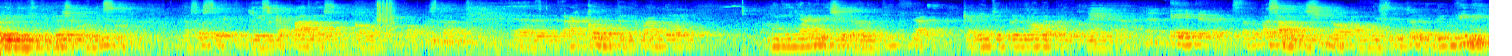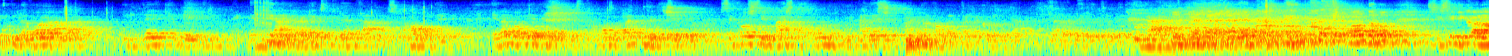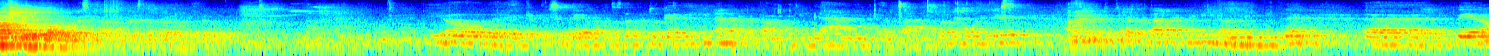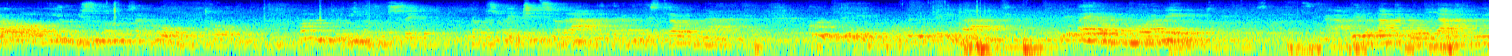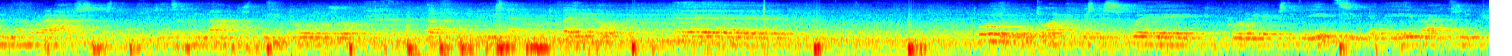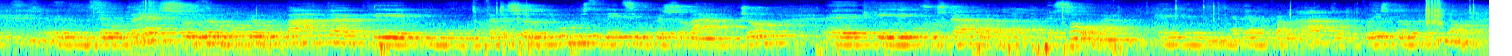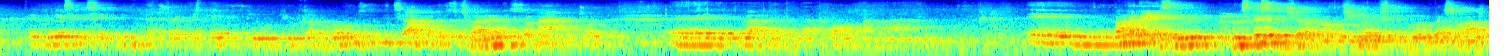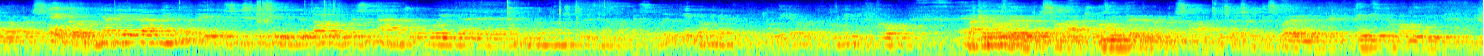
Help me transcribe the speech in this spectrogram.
dei miti che piace moltissimo, non so se gli è scappato da suo corpo questa, eh, racconta di quando Modigliani riceve la notizia che ha vinto il premio Nobel per l'economia e eh, stava passando vicino a un distributore di benzina in cui lavorava il vecchio benzinaio, era l'ex fidanzato di sua moglie. E la moglie dice questa famosa battuta dicendo se fossi rimasto con lui adesso il premio Nobel per l'economia sarebbe il del in qualche modo si riconosce il.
